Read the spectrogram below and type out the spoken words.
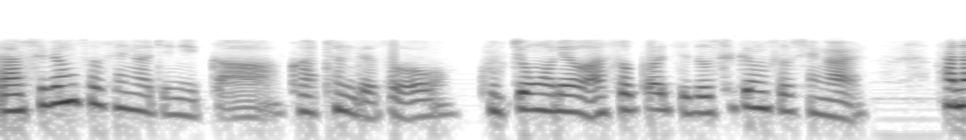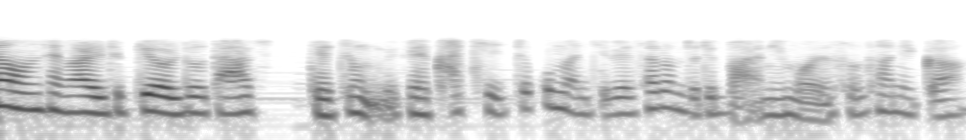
다 수경소 생활이니까, 같은 데서 국정원에 와서까지도 수경소 생활, 하나원 생활 6개월도 다 대충 이렇게 같이 조그만 집에 사람들이 많이 모여서 사니까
